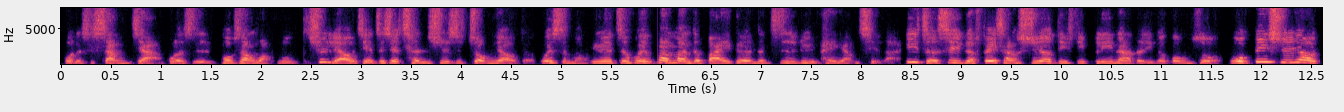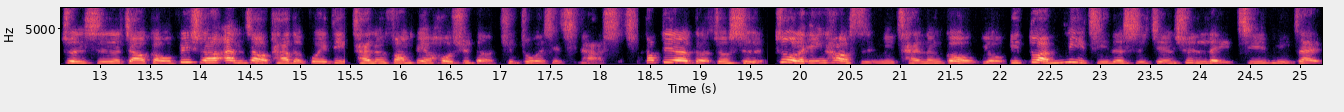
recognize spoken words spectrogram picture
或者是上架，或者是抛上网络。去了解这些程序是重要的。为什么？因为这会慢慢的把一个人的自律培养起来。译者是一个非常需要 disciplina 的一个工作，我必须要准时的交稿，我必须要按照他的规定，才能方便后续的去做一些其他事情。然后第二个就是做了 in house，你才能够有一段密集的时间去累积你在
